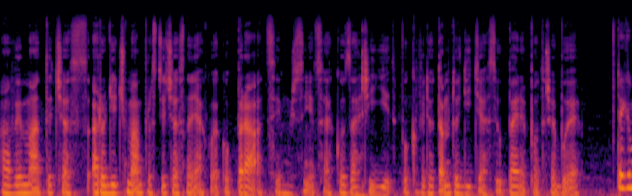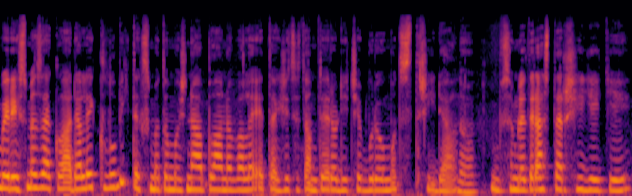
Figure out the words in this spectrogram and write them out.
a vy máte čas a rodič má prostě čas na nějakou jako práci, může si něco jako zařídit, pokud to tam to dítě asi úplně nepotřebuje. Tak my, když jsme zakládali klubík, tak jsme to možná plánovali i tak, že se tam ty rodiče budou moc střídat. No. Jsme měli teda starší děti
